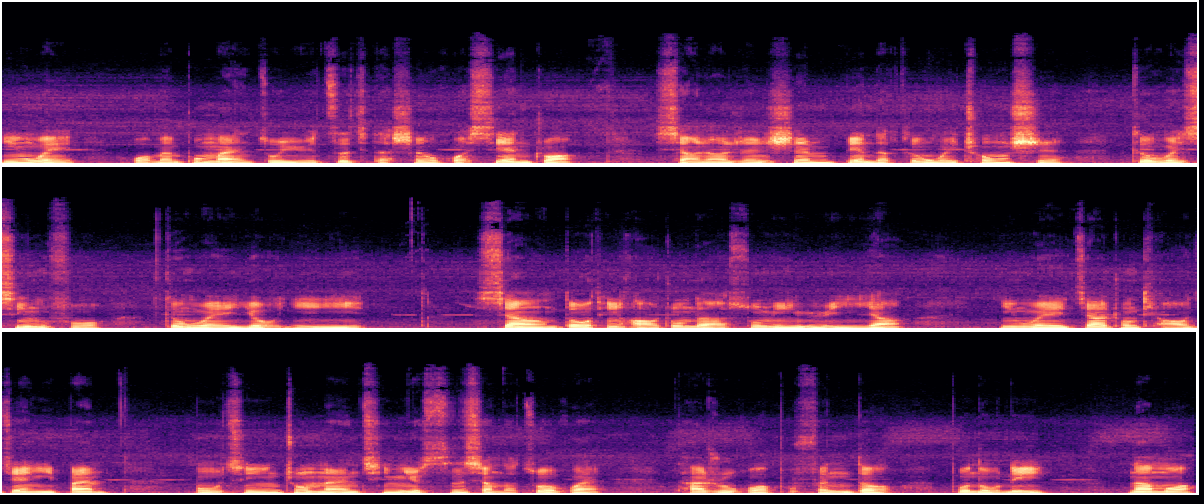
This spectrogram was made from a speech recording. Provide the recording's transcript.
因为我们不满足于自己的生活现状，想让人生变得更为充实、更为幸福、更为有意义。像《都挺好》中的苏明玉一样，因为家中条件一般。母亲重男轻女思想的作怪，他如果不奋斗、不努力，那么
